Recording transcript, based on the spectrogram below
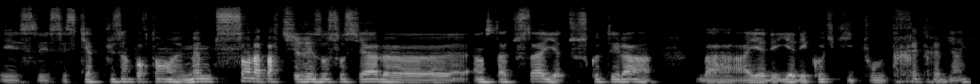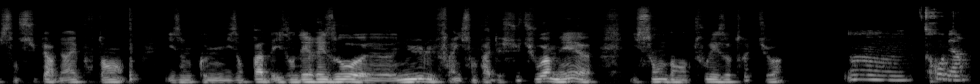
et c'est, ce qui est le plus important. Et même sans la partie réseau social, euh, Insta, tout ça, il y a tout ce côté-là. Bah, il y a des, il y a des coachs qui tournent très très bien, qui sont super bien, et pourtant ils ont ils ont pas ils ont des réseaux euh, nuls enfin ils sont pas dessus tu vois mais euh, ils sont dans tous les autres trucs tu vois. Mmh, trop bien.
